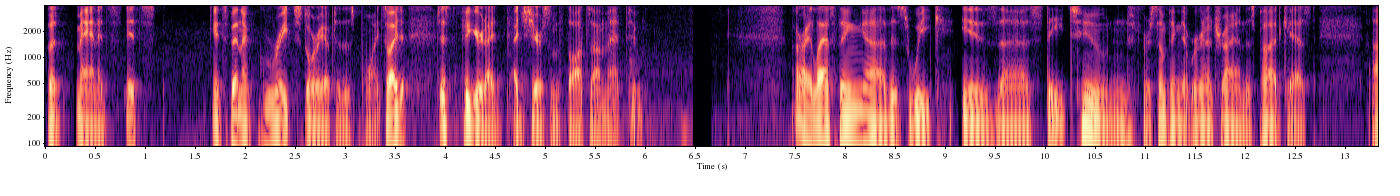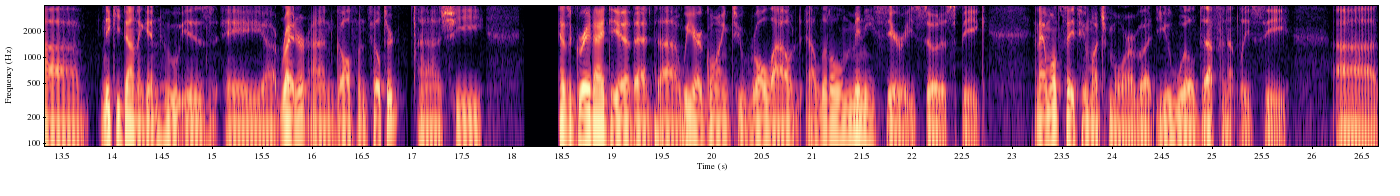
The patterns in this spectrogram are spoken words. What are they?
But man, it's it's it's been a great story up to this point. So I just figured I'd, I'd share some thoughts on that too. All right, last thing uh, this week is uh, stay tuned for something that we're going to try on this podcast. Uh, Nikki Dunnigan, who is a uh, writer on Golf Unfiltered, uh, she has a great idea that uh, we are going to roll out a little mini series, so to speak. And I won't say too much more, but you will definitely see uh,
